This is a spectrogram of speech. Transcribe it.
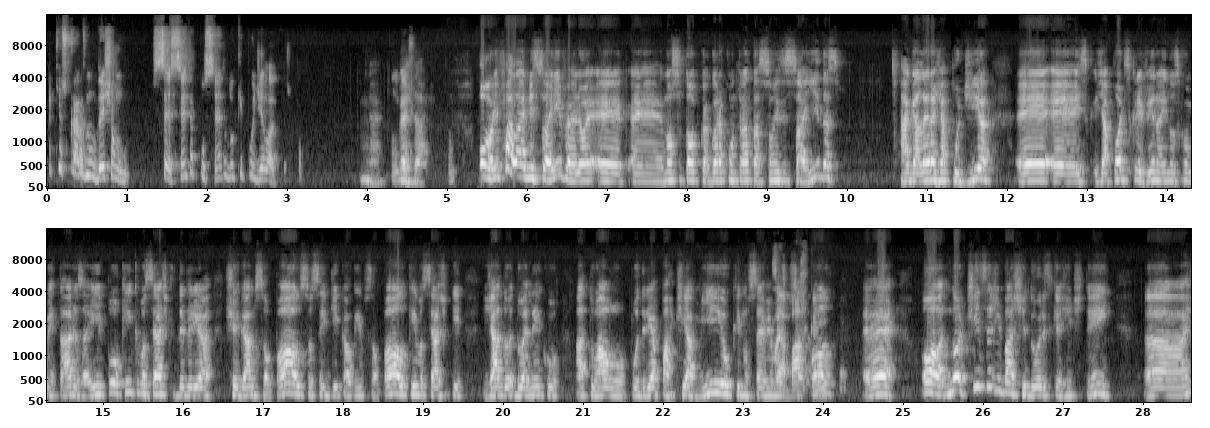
é que os caras não deixam 60% do que podia lá dentro. É, verdade. Bom, e falar nisso aí, velho, é, é, é, nosso tópico agora contratações e saídas. A galera já podia, é, é, já pode escrever aí nos comentários aí, pô, quem que você acha que deveria chegar no São Paulo? Se você indica alguém para São Paulo, quem você acha que já do, do, elenco atual poderia partir a mil, que não serve mais para São Paulo? Aí. É, ó, notícias de bastidores que a gente tem, uh,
